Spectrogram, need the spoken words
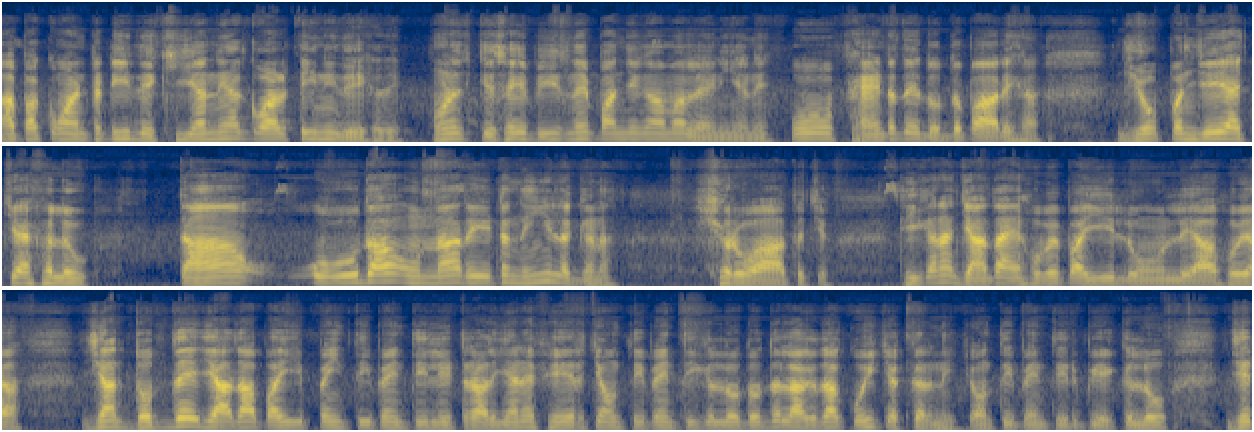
ਆਪਾਂ ਕੁਆਂਟੀਟੀ ਦੇਖੀ ਜਾਂਦੇ ਆ ਕੁਆਲਿਟੀ ਨਹੀਂ ਦੇਖਦੇ। ਹੁਣ ਕਿਸੇ ਵੀਰ ਨੇ ਪੰਜ ਗਾਵਾਂ ਲੈਣੀਆਂ ਨੇ, ਉਹ ਫੈਂਟ ਤੇ ਦੁੱਧ ਪਾ ਰਿਹਾ, ਜੇ ਉਹ ਪੰਜੇ ਐਚਐਫ ਲਊ ਤਾਂ ਉਹਦਾ ਉਹਨਾਂ ਰੇਟ ਨਹੀਂ ਲੱਗਣਾ ਸ਼ੁਰੂਆਤ 'ਚ। ਠੀਕ ਹੈ ਨਾ? ਜਾਂ ਤਾਂ ਐ ਹੋਵੇ ਭਾਈ ਲੋਨ ਲਿਆ ਹੋਇਆ, ਜਾਂ ਦੁੱਧ ਦੇ ਜ਼ਿਆਦਾ ਭਾਈ 35 35 ਲੀਟਰ ਵਾਲੀਆਂ ਨੇ, ਫੇਰ 34 35 ਕਿਲੋ ਦੁੱਧ ਲੱਗਦਾ, ਕੋਈ ਚੱਕਰ ਨਹੀਂ 34 35 ਰੁਪਏ ਕਿਲੋ, ਜੇ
